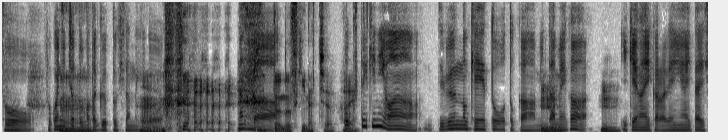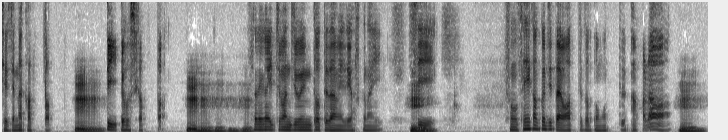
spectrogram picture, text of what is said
そう。そこにちょっとまたグッときたんだけど、なんか、どんどん好きになっちゃう。はい。僕的には、自分の系統とか見た目がうん。いけないから恋愛対象じゃなかったってうん。言ってほしかった。うん。うん。うん。それが一番自分にとってダメージが少ないし、うんその性格自体は合ってたと思ってたから、うん。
